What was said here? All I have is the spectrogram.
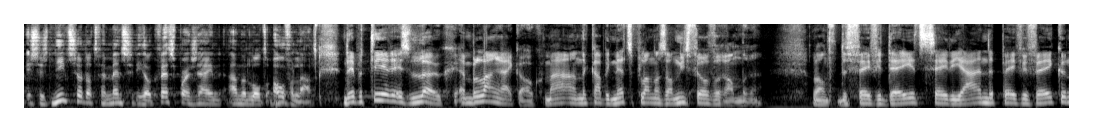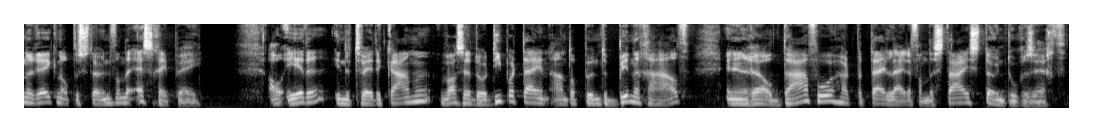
Is dus niet zo dat we mensen die heel kwetsbaar zijn aan het lot overlaten. Debatteren is leuk en belangrijk ook, maar aan de kabinetsplannen zal niet veel veranderen. Want de VVD, het CDA en de PVV kunnen rekenen op de steun van de SGP. Al eerder, in de Tweede Kamer, was er door die partij een aantal punten binnengehaald... en in ruil daarvoor had partijleider Van der Staaij steun toegezegd.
